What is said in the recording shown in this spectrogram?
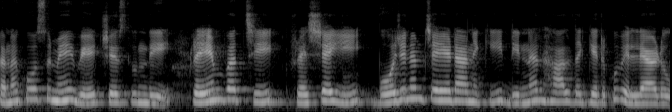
తన కోసమే వెయిట్ చేస్తుంది. ప్రేమ్ వచ్చి ఫ్రెష్ అయ్యి భోజనం చేయడానికి డిన్నర్ హాల్ దగ్గరకు వెళ్ళాడు.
